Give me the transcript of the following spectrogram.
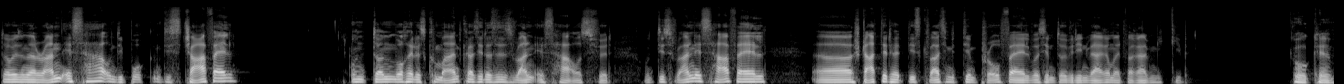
Da habe ich dann ein Run-SH und, die, und das Jar-File. Und dann mache ich das Command quasi, dass es das Run-SH ausführt. Und das Run-SH-File äh, startet halt das quasi mit dem Profile, was ich ihm da über die Environment-Variable mitgebe. Okay,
